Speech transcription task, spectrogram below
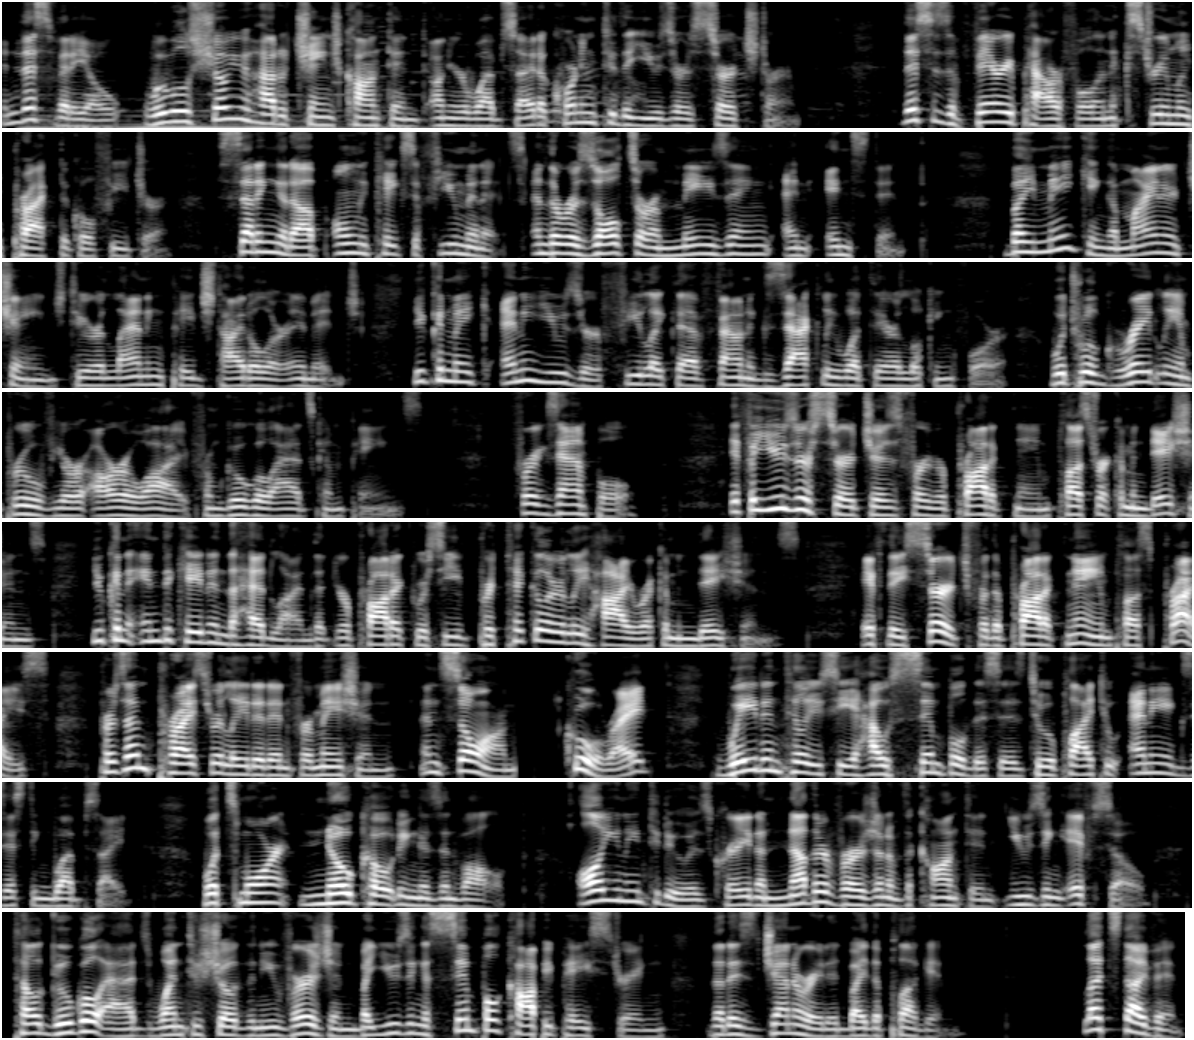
In this video, we will show you how to change content on your website according to the user's search term. This is a very powerful and extremely practical feature. Setting it up only takes a few minutes and the results are amazing and instant. By making a minor change to your landing page title or image, you can make any user feel like they have found exactly what they are looking for, which will greatly improve your ROI from Google Ads campaigns. For example, if a user searches for your product name plus recommendations, you can indicate in the headline that your product received particularly high recommendations. If they search for the product name plus price, present price related information, and so on. Cool, right? Wait until you see how simple this is to apply to any existing website. What's more, no coding is involved. All you need to do is create another version of the content using IfSo, tell Google Ads when to show the new version by using a simple copy-paste string that is generated by the plugin. Let's dive in.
